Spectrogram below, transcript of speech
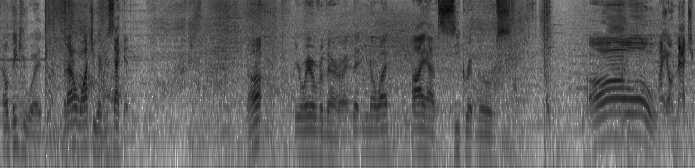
I don't think you would. But I don't watch you every second. Oh, you're way over there. All right, but you know what? I have secret moves. Oh, My own magic.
